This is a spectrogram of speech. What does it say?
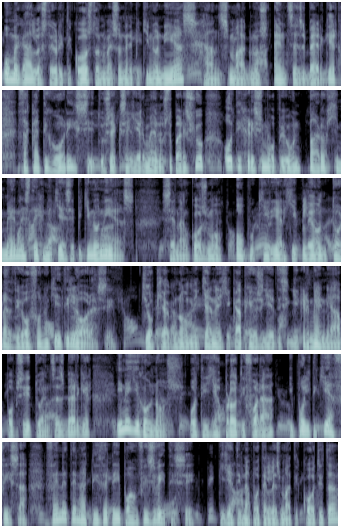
Ο μεγάλος θεωρητικός των μέσων επικοινωνίας, Hans Magnus Enzensberger, θα κατηγορήσει τους εξεγερμένους του Παρισιού ότι χρησιμοποιούν παροχημένες τεχνικές επικοινωνίας σε έναν κόσμο όπου κυριαρχεί πλέον το ραδιόφωνο και η τηλεόραση. Και όποια γνώμη και αν έχει κάποιος για τη συγκεκριμένη άποψη του Enzensberger, είναι γεγονός ότι για πρώτη φορά η πολιτική αφίσα φαίνεται να τίθεται υπό αμφισβήτηση για την αποτελεσματικότητα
